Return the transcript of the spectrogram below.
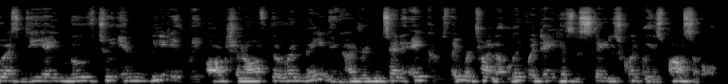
USDA moved to immediately auction off the remaining 110 acres. They were trying to liquidate his estate as quickly as possible.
